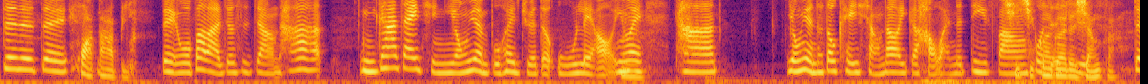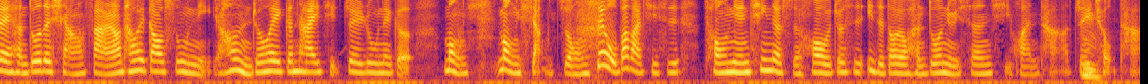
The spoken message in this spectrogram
对对对，画大饼。对我爸爸就是这样，他你跟他在一起，你永远不会觉得无聊，因为他。永远他都可以想到一个好玩的地方，奇奇怪怪的想法，对很多的想法，然后他会告诉你，然后你就会跟他一起坠入那个梦梦想中。所以，我爸爸其实从年轻的时候就是一直都有很多女生喜欢他、追求他，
